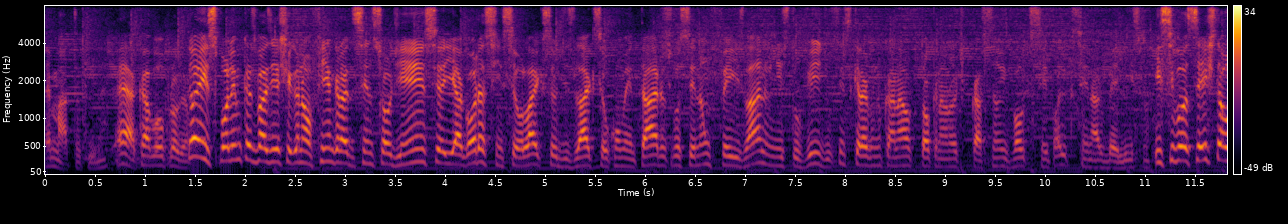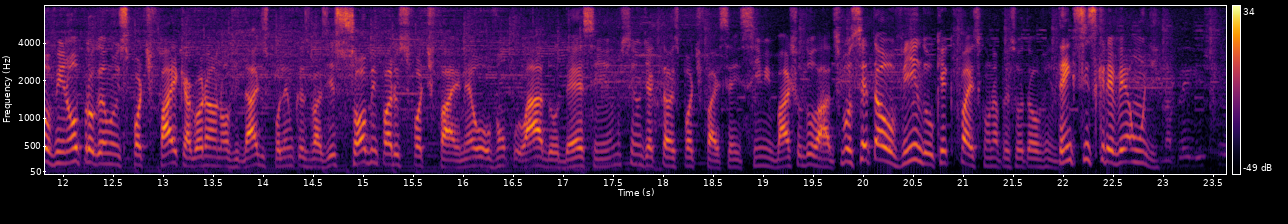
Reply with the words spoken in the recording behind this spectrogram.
é mato aqui, né? É, acabou o programa. Então é isso, Polêmicas Vazias chegando ao fim, agradecendo sua audiência. E agora sim, seu like, seu dislike, seu comentário. Se você não fez lá no início do vídeo, se inscreve no canal, toca na notificação e volte sempre. Olha que cenário belíssimo. E se você está ouvindo o programa no Spotify, que agora é uma novidade, os Polêmicas Vazias sobem para o Spotify, né? Ou vão pro lado, ou descem. Eu não sei onde é que tá o Spotify, se é em cima, embaixo ou do lado. Se você tá ouvindo, o que que faz quando a pessoa tá ouvindo? Tem que se inscrever aonde? Na playlist do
